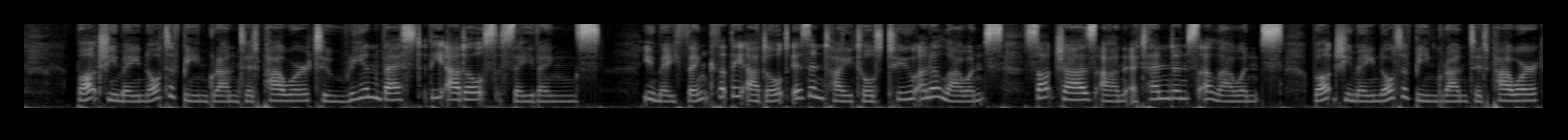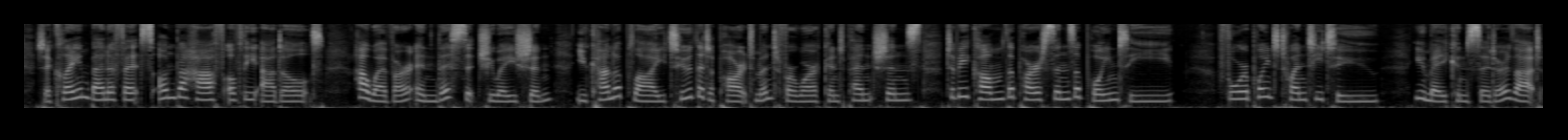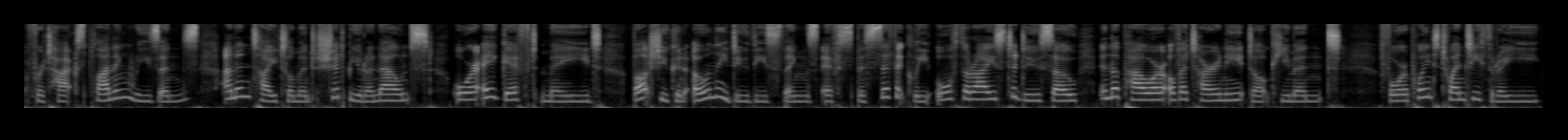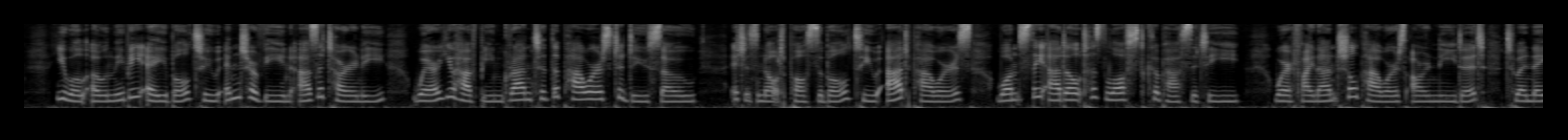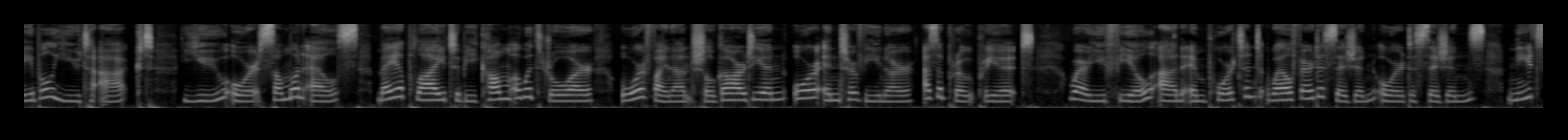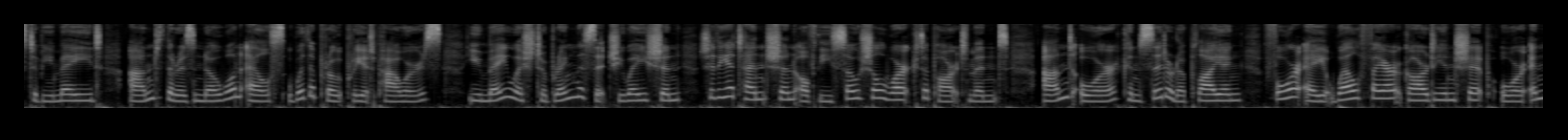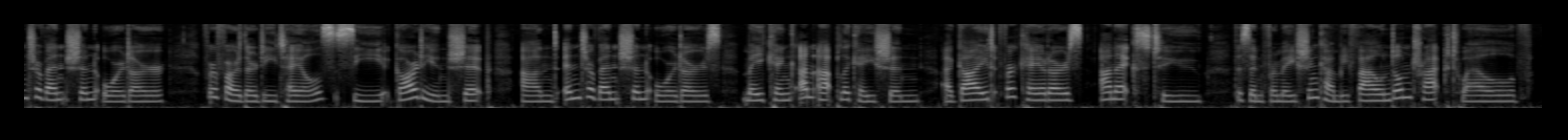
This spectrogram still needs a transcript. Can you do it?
but you may not have been granted power to reinvest the adult's savings you may think that the adult is entitled to an allowance, such as an attendance allowance, but you may not have been granted power to claim benefits on behalf of the adult. However, in this situation, you can apply to the Department for Work and Pensions to become the person's appointee. 4.22 you may consider that, for tax planning reasons, an entitlement should be renounced or a gift made, but you can only do these things if specifically authorised to do so in the Power of Attorney document. 4.23 You will only be able to intervene as attorney where you have been granted the powers to do so. It is not possible to add powers once the adult has lost capacity. Where financial powers are needed to enable you to act, you or someone else may apply to become a withdrawer or financial guardian or intervener as appropriate where you feel an important welfare decision or decisions needs to be made and there is no one else with appropriate powers, you may wish to bring the situation to the attention of the social work department and or consider applying for a welfare guardianship or intervention order. For further details, see Guardianship and Intervention Orders Making an Application, a guide for carers, Annex 2. This information can be found on track 12.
